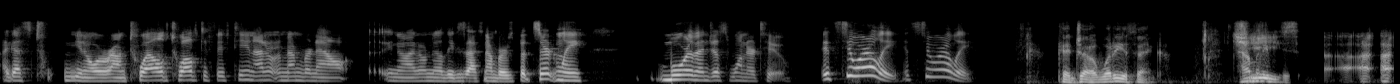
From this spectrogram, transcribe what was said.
I guess, tw- you know, around 12, 12 to 15. I don't remember now, you know, I don't know the exact numbers, but certainly more than just one or two. It's too early. It's too early. Okay, Joe, what do you think? How Jeez, many? I, I,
